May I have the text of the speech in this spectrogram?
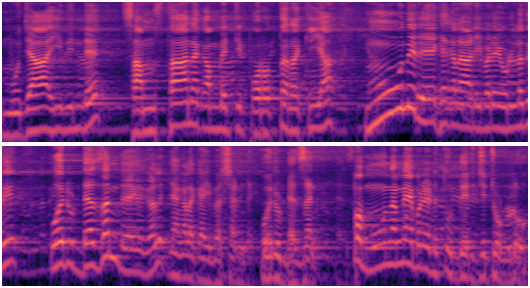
മുജാഹിദിന്റെ സംസ്ഥാന കമ്മിറ്റി പുറത്തിറക്കിയ മൂന്ന് രേഖകളാണ് ഇവിടെ ഉള്ളത്. ഒരു ഡസൻ രേഖകൾ ഞങ്ങളെ കൈവശമുണ്ട്. ഒരു ഡസൻ. ഇപ്പൊ മൂന്നെണ്ണം ഇവിടെ എടുത്ത് ഉദ്ധരിച്ചിട്ടുള്ളൂ.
